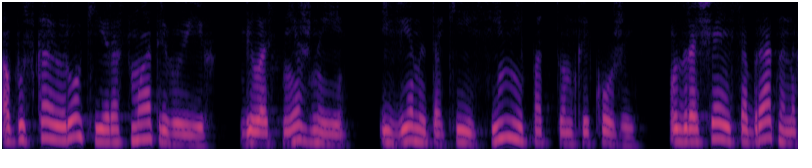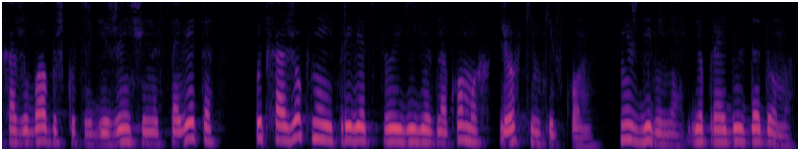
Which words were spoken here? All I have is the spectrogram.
Опускаю руки и рассматриваю их, белоснежные, и вены такие синие под тонкой кожей. Возвращаясь обратно, нахожу бабушку среди женщин из совета, подхожу к ней и приветствую ее знакомых легким кивком. «Не жди меня, я пройдусь до дома.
